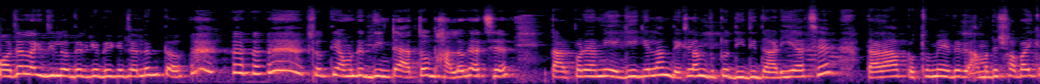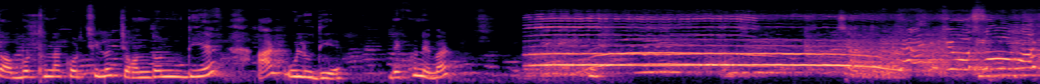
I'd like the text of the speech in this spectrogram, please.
মজা লাগছিল ওদেরকে দেখে, জানেন তো? সত্যি আমাদের দিনটা এত ভালো গেছে। তারপরে আমি এগিয়ে গেলাম, দেখলাম দুটো দিদি দাঁড়িয়ে আছে। তারা প্রথমে এদের, আমাদের সবাইকে অভ্যর্থনা করছিল চন্দন দিয়ে আর উলু দিয়ে। দেখুন এবার thank you so much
